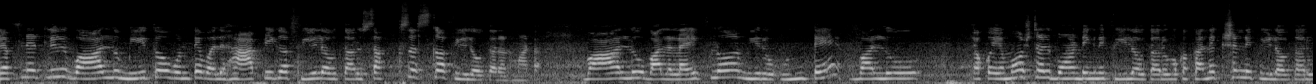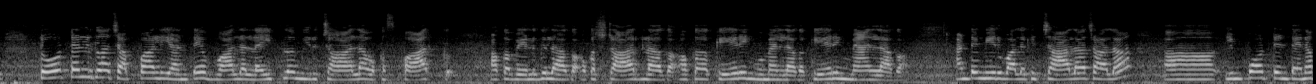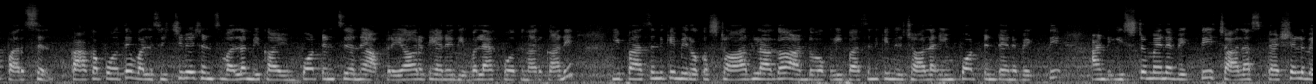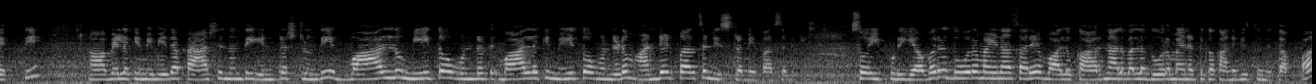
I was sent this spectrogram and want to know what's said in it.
డెఫినెట్లీ వాళ్ళు మీతో ఉంటే వాళ్ళు హ్యాపీగా ఫీల్ అవుతారు సక్సెస్గా ఫీల్ అవుతారు అనమాట వాళ్ళు వాళ్ళ లైఫ్లో మీరు ఉంటే వాళ్ళు ఒక ఎమోషనల్ బాండింగ్ని ఫీల్ అవుతారు ఒక కనెక్షన్ని ఫీల్ అవుతారు. టోటల్గా చెప్పాలి అంటే వాళ్ళ లైఫ్లో మీరు చాలా ఒక స్పార్క్ ఒక వెలుగులాగా ఒక స్టార్ లాగా ఒక కేరింగ్ ఉమెన్ లాగా కేరింగ్ మ్యాన్ లాగా. అంటే మీరు వాళ్ళకి చాలా చాలా ఇంపార్టెంట్ అయిన పర్సన్ కాకపోతే వాళ్ళ సిచ్యువేషన్స్ వల్ల మీకు ఆ ఇంపార్టెన్స్ అనే ఆ ప్రయారిటీ అనేది ఇవ్వలేకపోతున్నారు. కానీ ఈ పర్సన్కి మీరు ఒక స్టార్ లాగా అండ్ ఒక ఈ పర్సన్కి మీరు చాలా ఇంపార్టెంట్ అయిన వ్యక్తి అండ్ ఇష్టమైన వ్యక్తి చాలా స్పెషల్ వ్యక్తి వీళ్ళకి మీ మీద ప్యాషన్ ఉంది ఇంట్రెస్ట్ ఉంది వాళ్ళు మీతో ఉండ వాళ్ళకి మీతో ఉండడం హండ్రెడ్ పర్సెంట్ ఇష్టం ఈ పర్సన్కి సో ఇప్పుడు ఎవరు దూరమైనా సరే వాళ్ళు కారణాల వల్ల దూరమైనట్టుగా కనిపిస్తుంది తప్ప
